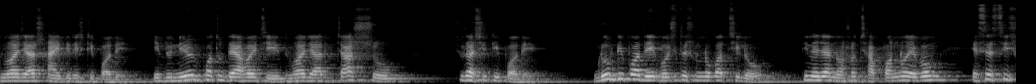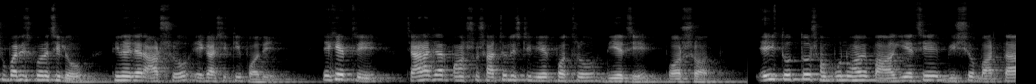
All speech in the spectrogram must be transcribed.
দু হাজার সাঁত্রিশটি পদে। কিন্তু নিয়োগপত্র দেওয়া হয়েছে দু হাজার চারশো চুরাশিটি পদে। গ্রুপ ডি পদে ঘোষিত শূন্যপদ ছিল তিন হাজার নশো ছাপ্পান্ন এবং এসএসসি সুপারিশ করেছিল তিন হাজার আটশো একাশিটি পদে। এক্ষেত্রে চার হাজার পাঁচশো সাতচল্লিশটি নিয়োগপত্র দিয়েছে পর্ষদ। এই তথ্য সম্পূর্ণভাবে পাওয়া গিয়েছে বিশ্ব বার্তা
